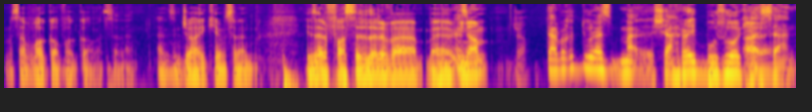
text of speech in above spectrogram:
مثلا واگا واگا مثلا. از این جاهایی که مثلا یه ذره فاصله داره و اینا در واقع دور از شهرهای بزرگ آره. هستن.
